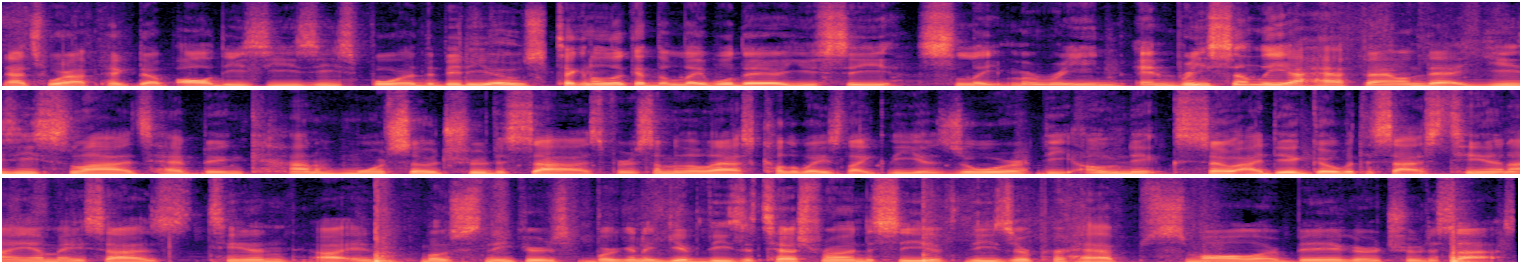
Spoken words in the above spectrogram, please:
That's where I picked up all these Yeezys for the videos. Taking a look at the label there, you see Slate Marine. And recently I have found that Yeezy slides have been kind of more so true to size for some of the last colorways like the Azure, the Onyx. So I did go with the size 10. I am a size 10 uh, in most sneakers. We're gonna give these a test run to see if these are perhaps small or big or true to size.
